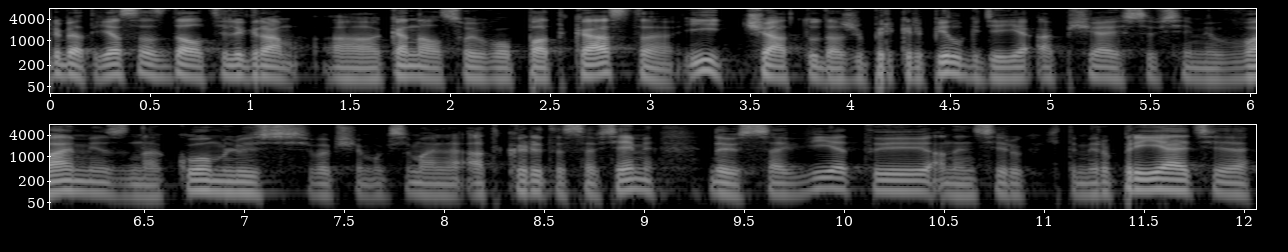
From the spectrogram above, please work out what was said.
Ребят, я создал телеграм-канал своего подкаста и чат туда же прикрепил, где я общаюсь со всеми вами, знакомлюсь вообще максимально открыто со всеми, даю советы, анонсирую какие-то мероприятия,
